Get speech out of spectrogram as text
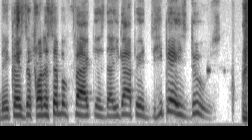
because the, for the simple fact is that you got to pay. He pays dues.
